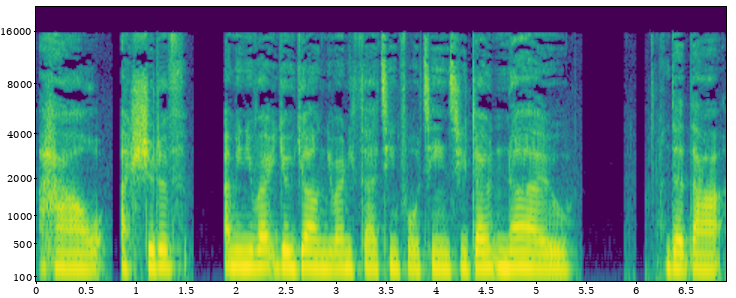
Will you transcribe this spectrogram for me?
how I should have. I mean, you're, you're young, you're only 13, 14, so you don't know that that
